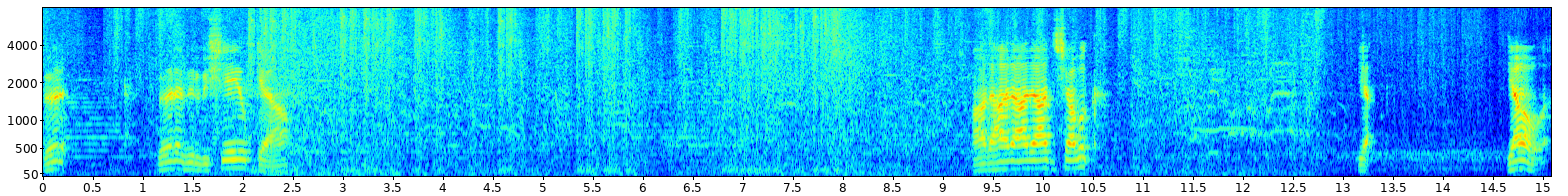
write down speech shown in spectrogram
Böyle böyle bir bir şey yok ya. Hadi hadi hadi hadi çabuk. Ya ya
